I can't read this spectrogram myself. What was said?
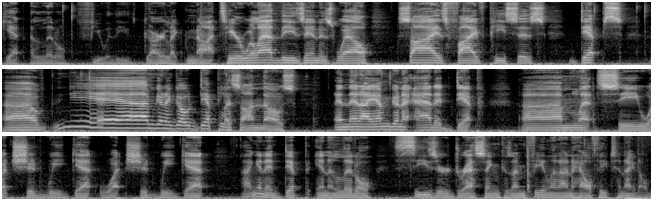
get a little few of these garlic knots here? We'll add these in as well. Size, five pieces. Dips, uh, yeah, I'm going to go dipless on those. And then I am going to add a dip. Um, let's see, what should we get? What should we get? I'm going to dip in a little Caesar dressing because I'm feeling unhealthy tonight. I'll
